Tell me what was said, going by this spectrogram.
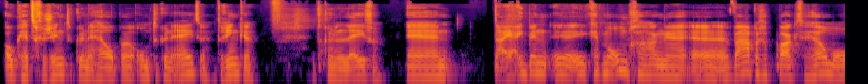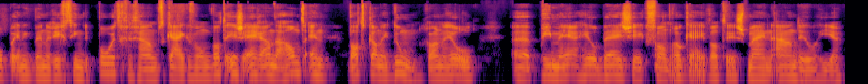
ook het gezin te kunnen helpen om te kunnen eten, drinken, te kunnen leven. En nou ja, ik, ben, ik heb me omgehangen, wapen gepakt, helm op en ik ben richting de poort gegaan om te kijken van wat is er aan de hand en wat kan ik doen? Gewoon heel primair, heel basic van oké, wat is mijn aandeel hier?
